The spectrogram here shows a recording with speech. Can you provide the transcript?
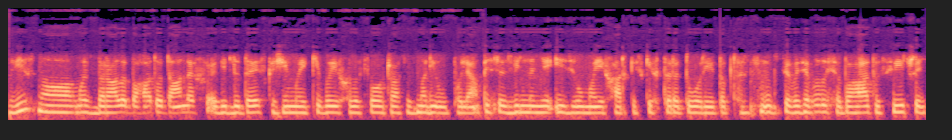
Звісно, ми збирали багато даних від людей, скажімо, які виїхали свого часу з Маріуполя після звільнення Ізюма і харківських територій. Тобто це з'явилося багато свідчень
